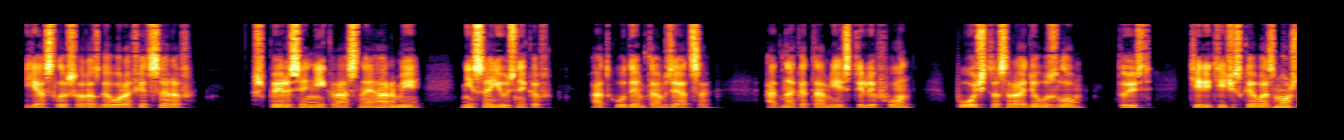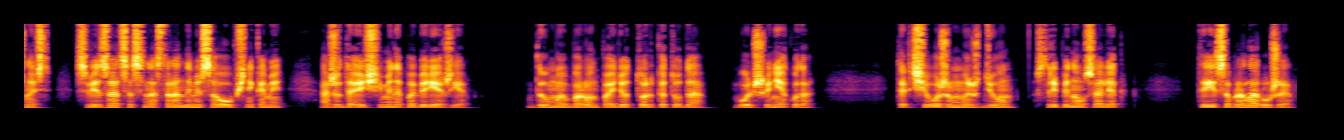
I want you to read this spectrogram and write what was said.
Я слышал разговор офицеров. Шпельзе ни Красной Армии, ни союзников. Откуда им там взяться? Однако там есть телефон, почта с радиоузлом, то есть теоретическая возможность связаться с иностранными сообщниками, ожидающими на побережье. Думаю, барон пойдет только туда, больше некуда. Так чего же мы ждем? — встрепенулся Олег. Ты собрал оружие?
